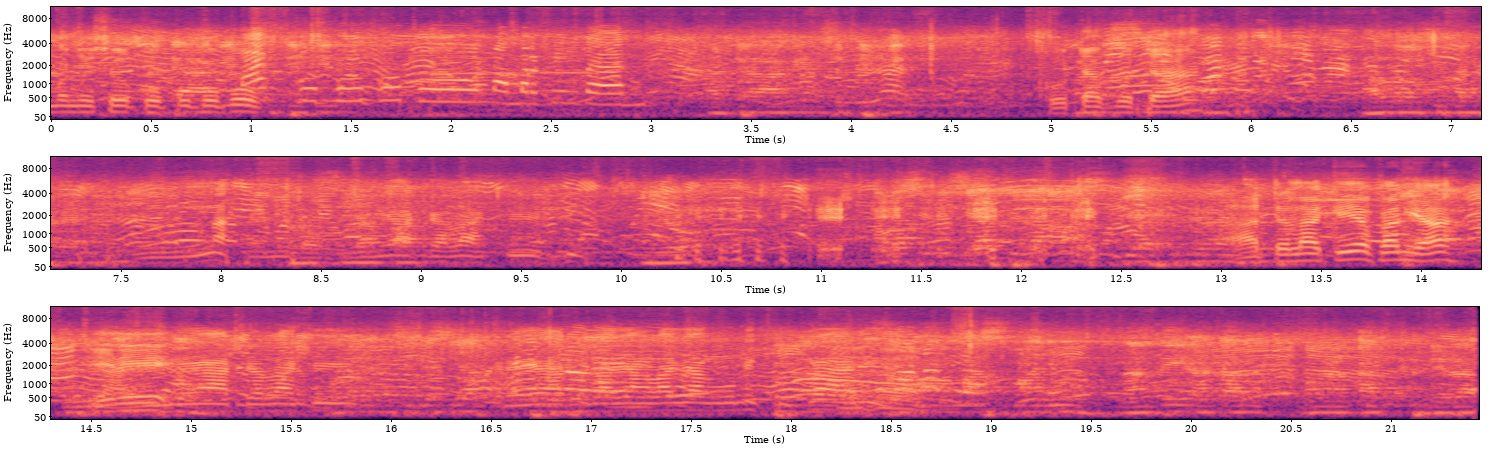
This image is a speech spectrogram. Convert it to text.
menyusul kupu-kupu. Nomor pinten? ada angin sedikit kuda-kuda Nah, ini ada lagi. mas ada lagi ya bang ya? Ini Ini ada lagi. Ada layang-layang unik juga ini. Mas nanti akan mengangkat bendera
